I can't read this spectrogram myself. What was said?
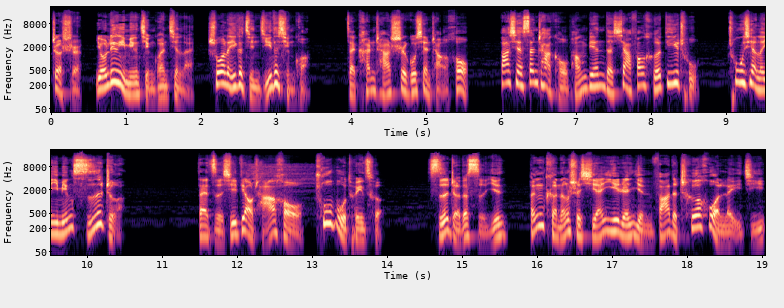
这时，有另一名警官进来，说了一个紧急的情况：在勘察事故现场后，发现三岔口旁边的下方河堤处出现了一名死者。在仔细调查后，初步推测，死者的死因很可能是嫌疑人引发的车祸累积，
